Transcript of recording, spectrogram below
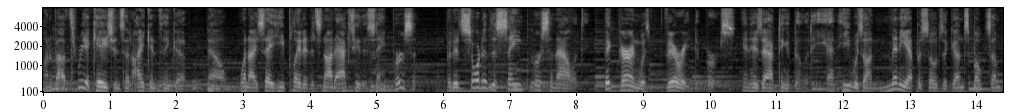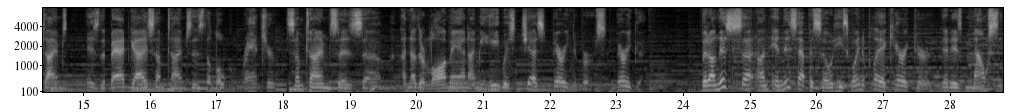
on about three occasions that I can think of. Now, when I say he played it, it's not actually the same person, but it's sort of the same personality. Vic Perrin was very diverse in his acting ability, and he was on many episodes of Gunsmoke, sometimes as the bad guy, sometimes as the local rancher, sometimes as uh, another lawman. I mean, he was just very diverse, very good. But on this, uh, on, in this episode, he's going to play a character that is mousy,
